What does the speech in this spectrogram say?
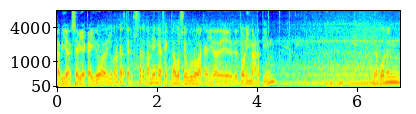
había, se había caído. Yo creo que a Terpstra también le ha afectado seguro la caída de, Tony Martin. Ya ponen,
